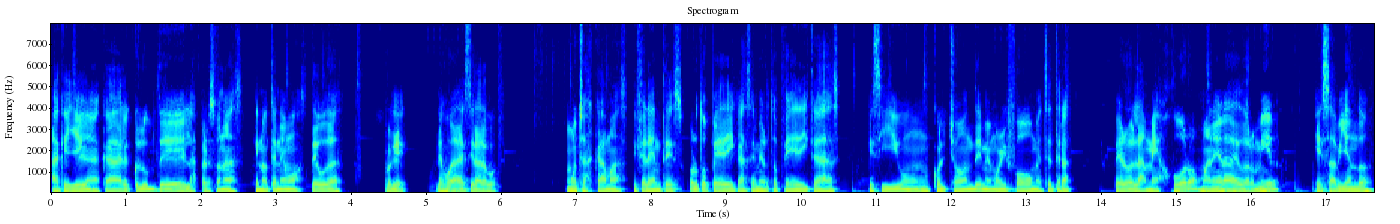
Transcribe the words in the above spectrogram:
a que lleguen acá al club de las personas que no tenemos deudas, porque les voy a decir algo. Muchas camas diferentes, ortopédicas, semiortopédicas, que si un colchón de memory foam, etcétera pero la mejor manera de dormir es sabiendo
